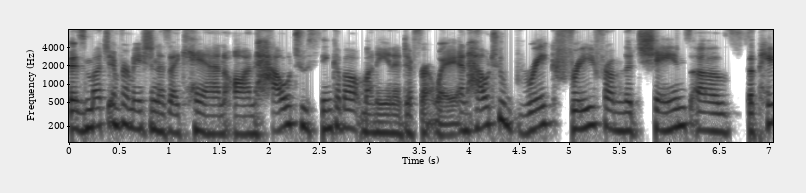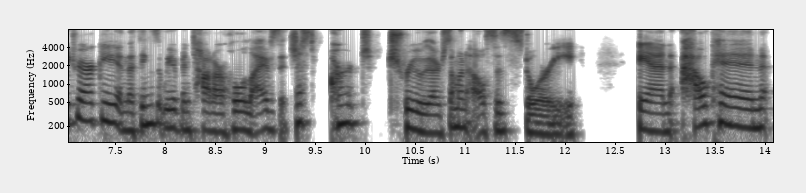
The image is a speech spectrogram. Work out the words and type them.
as much information as I can on how to think about money in a different way and how to break free from the chains of the patriarchy and the things that we have been taught our whole lives that just aren't true. They're someone else's story. And how can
